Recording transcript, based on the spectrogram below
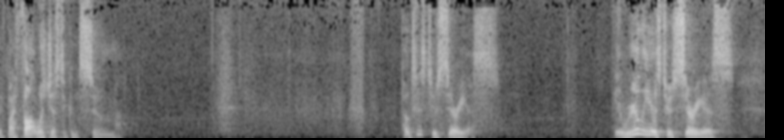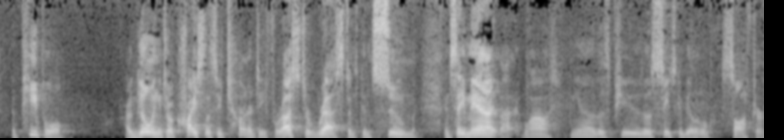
if my thought was just to consume. Folks, it's too serious. It really is too serious that people are going into a Christless eternity for us to rest and consume and say, man, I, I, well, you know, those pews, those seats could be a little softer,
